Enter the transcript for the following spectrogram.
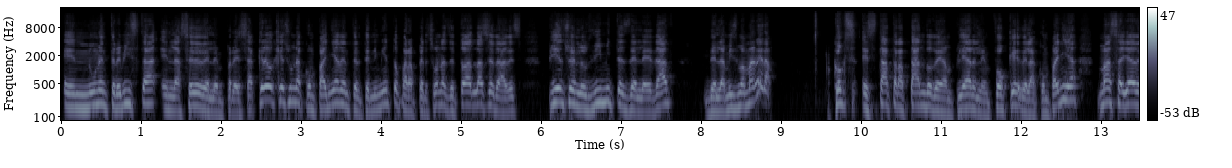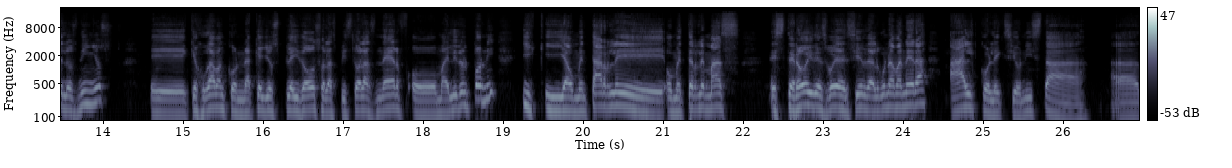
en una entrevista en la sede de la empresa. Creo que es una compañía de entretenimiento para personas de todas las edades. Pienso en los límites de la edad de la misma manera. Cox está tratando de ampliar el enfoque de la compañía más allá de los niños eh, que jugaban con aquellos Play 2 o las pistolas Nerf o My Little Pony y, aumentarle o meterle más esteroides, voy a decir de alguna manera, al coleccionista, a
